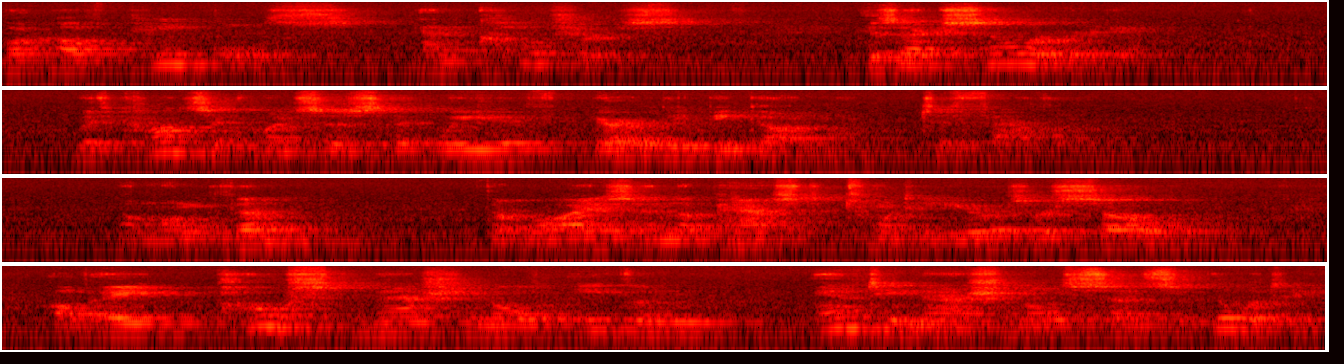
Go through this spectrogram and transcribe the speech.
but of peoples and cultures, is accelerating with consequences that we have barely begun to fathom. Among them, the rise in the past 20 years or so of a post-national, even anti-national sensibility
